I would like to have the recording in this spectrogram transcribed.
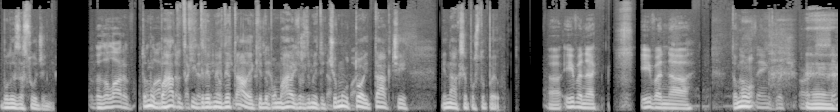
були засуджені. Тому багато таких дрібних деталей, які допомагають зрозуміти, чому той так чи інакше поступив. Тому е,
